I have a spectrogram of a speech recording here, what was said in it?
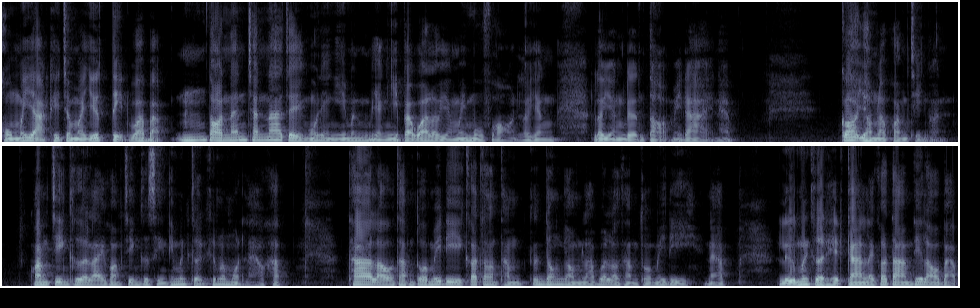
คงไม่อยากที่จะมายึดติดว่าแบบอตอนนั้นฉันน่าจะอย่างงู้นอย่างนี้มันอย่างนี้แปลว่าเรายังไม่ move on เรายังเรายังเดินต่อไม่ได้นะครับ ก็ยอมรับความจริงก่อน ความจริงคืออะไรความจริงคือสิ่งที่มันเกิดขึ้นมาหมดแล้วครับ ถ้าเราทำตัวไม่ดีก็ต้องทำต้องยอมรับว่าเราทำตัวไม่ดีนะครับ หรือมันเกิดเหตุการณ์อะไรก็ตามที่เราแบบ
